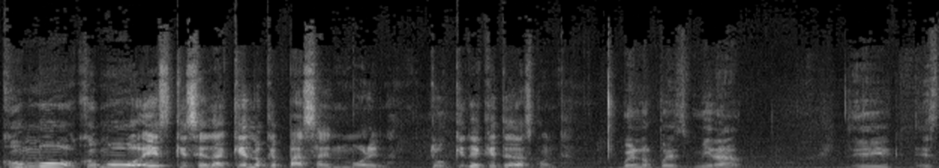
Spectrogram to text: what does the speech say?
¿Cómo, ¿Cómo es que se da? ¿Qué es lo que pasa en Morena? ¿Tú de qué te das cuenta? Bueno, pues mira, eh, es-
